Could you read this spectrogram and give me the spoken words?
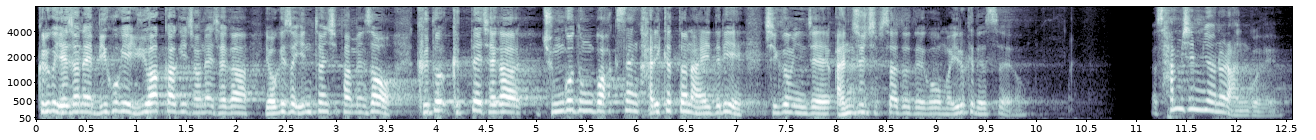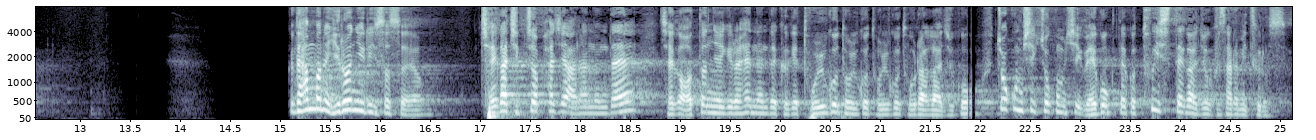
그리고 예전에 미국에 유학 가기 전에 제가 여기서 인턴십 하면서 그도, 그때 제가 중고등부 학생 가르쳤던 아이들이 지금 이제 안수 집사도 되고 뭐 이렇게 됐어요. 30년을 안 거예요. 근데 한 번은 이런 일이 있었어요. 제가 직접 하지 않았는데 제가 어떤 얘기를 했는데 그게 돌고 돌고 돌고 돌아가지고 조금씩 조금씩 왜곡되고 트위스트 돼가지고 그 사람이 들었어요.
